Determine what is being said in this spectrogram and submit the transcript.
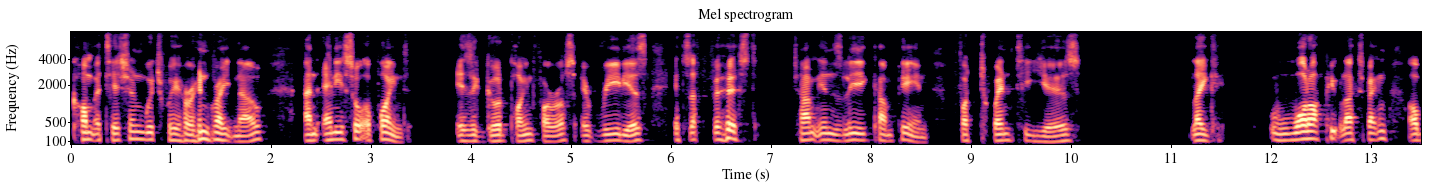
competition which we are in right now, and any sort of point is a good point for us. It really is. It's the first Champions League campaign for 20 years. Like, what are people expecting? Are,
